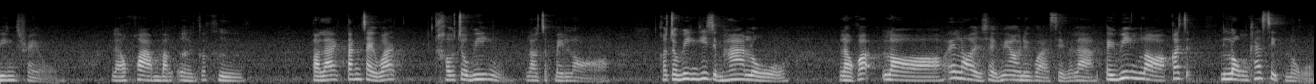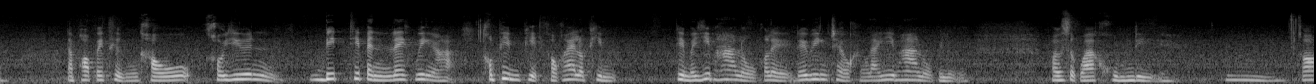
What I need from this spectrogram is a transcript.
วิ่งเทรลแล้วความบังเอิญก็คือ ตอนแรกตั้งใจว่าเขาจะวิ่งเราจะไปรอเขาจะวิ่ง 25 โล เราก็รอไอ้รอเฉยไม่เอาดีกว่าเสียเวลา ไปวิ่งรอก็จะลงแค่ 10 โล แต่พอไปถึงเขาเขายื่นบิดที่เป็นเลขวิ่งอะค่ะเขาพิมพ์ผิดเขาก็ให้เราพิมพ์พิมพ์ไป 25 โล ก็เลยได้วิ่งเทรลครั้งแรก 25 โลไปเลยเพราะรู้สึกว่าคุ้มดี ก็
